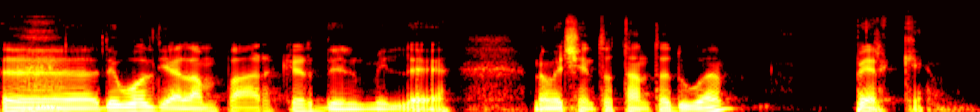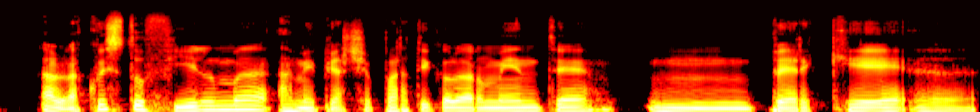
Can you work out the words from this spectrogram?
Eh, The Wall di Alan Parker del 1982. Perché? Allora, questo film a me piace particolarmente mh, mm, perché eh,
